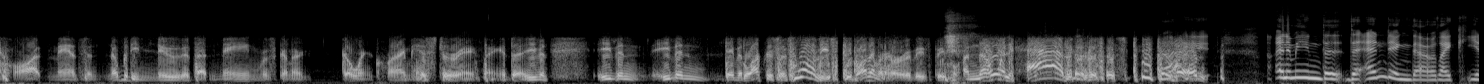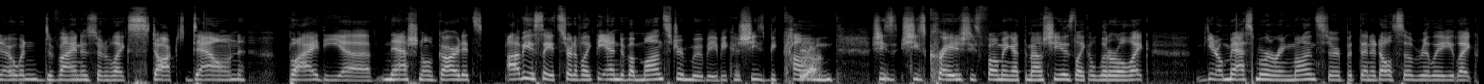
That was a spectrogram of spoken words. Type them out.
caught Manson, nobody knew that that name was going to go in crime history or anything. It, uh, even, even, even David Lochary says, "Who are these people? I never heard of these people." And no one had heard of those people. Right. And I mean the the ending though, like you know when Divine is sort of like stalked down by the uh, National Guard, it's obviously it's sort of like the end of a monster movie because she's become yeah. she's she's crazed, she's foaming at the mouth, she is like a literal like you know mass murdering monster. But then it also really like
